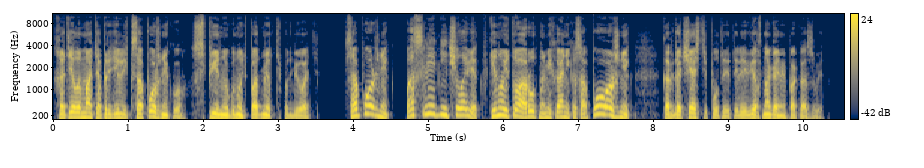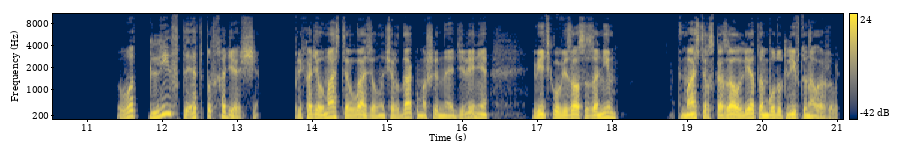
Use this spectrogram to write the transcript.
Хотела мать определить к сапожнику, спину гнуть, подметки подбивать. Сапожник — последний человек. В кино и то орут на механика «сапожник», когда части путает или вверх ногами показывает. Вот лифты — это подходяще. Приходил мастер, лазил на чердак в машинное отделение. Витька увязался за ним. Мастер сказал, летом будут лифты налаживать.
